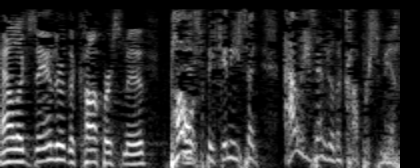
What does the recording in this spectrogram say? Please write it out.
Alexander the coppersmith Paul speaking, he said, Alexander the coppersmith,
